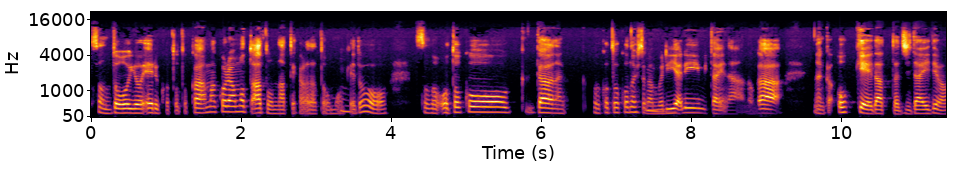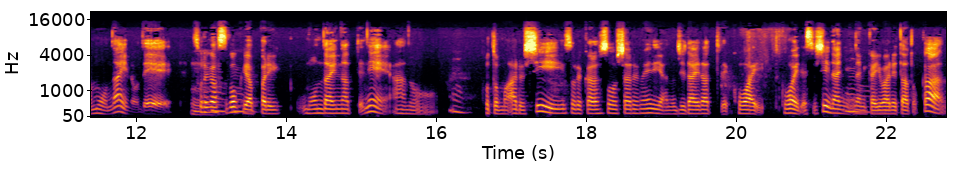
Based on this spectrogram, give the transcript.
その同意を得ることとか、まあこれはもっと後になってからだと思うけど、その男がなんか、男の人が無理やりみたいなのが、なんか OK だった時代ではもうないので、それがすごくやっぱり問題になってね、あの、うん。こともあるし、それからソーシャルメディアの時代だって怖い、怖いですし、何、うん。何か言われたとか、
